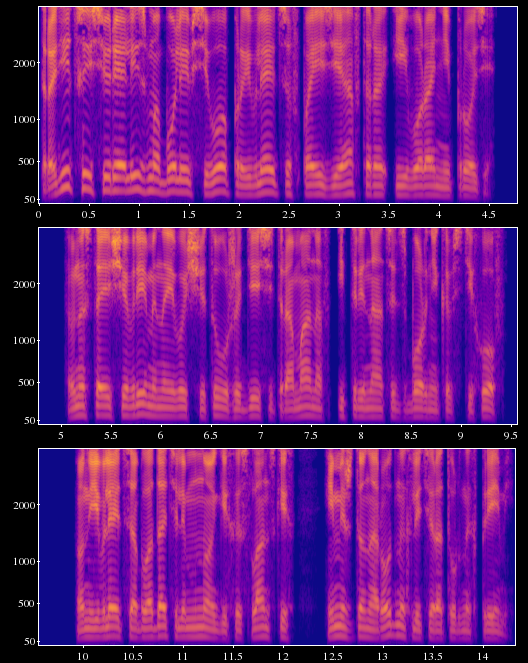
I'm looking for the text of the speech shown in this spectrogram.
Традиции сюрреализма более всего проявляются в поэзии автора и его ранней прозе. В настоящее время на его счету уже 10 романов и 13 сборников стихов. Он является обладателем многих исландских и международных литературных премий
